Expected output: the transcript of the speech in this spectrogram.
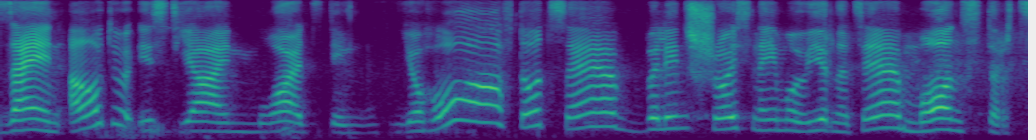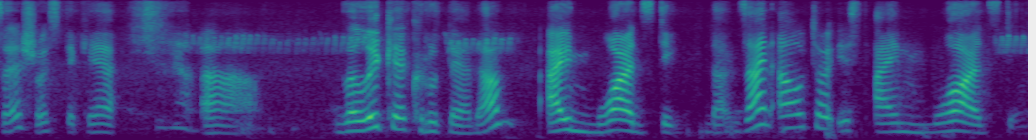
Sein Auto ist ja ein Mordding. Його авто це, блін, щось неймовірне. Це монстр, це щось таке а, велике, круте. Да? Ein Mordding. Да. Sein Auto ist ein Mordding.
